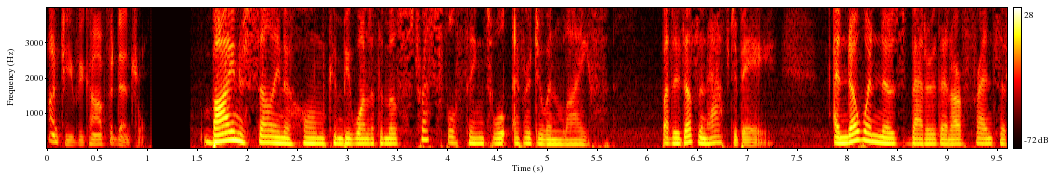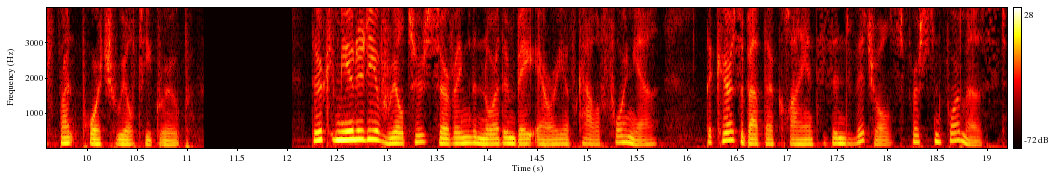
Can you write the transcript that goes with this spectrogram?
on TV Confidential. Buying or selling a home can be one of the most stressful things we'll ever do in life, but it doesn't have to be and no one knows better than our friends at Front Porch Realty Group. They're a community of realtors serving the Northern Bay Area of California that cares about their clients as individuals first and foremost.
